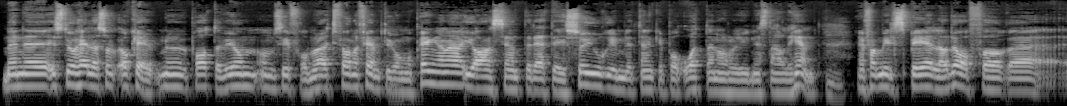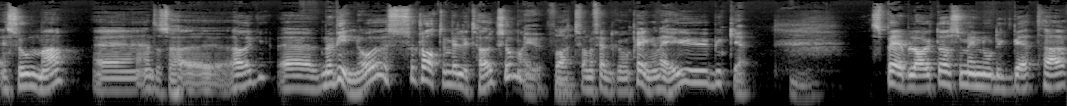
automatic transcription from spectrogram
Men eh, i stora hela så, okej nu pratar vi om, om siffror. Men det är 250 gånger pengarna. Jag anser inte det att det är så orimligt tanke på 8 har ju nästan aldrig hänt. En familj spelar då för eh, en summa, eh, inte så hö- hög. Eh, men vinner såklart en väldigt hög summa ju. För att 250 gånger pengarna är ju mycket. Spelbolaget då som är Nordic Bet här,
